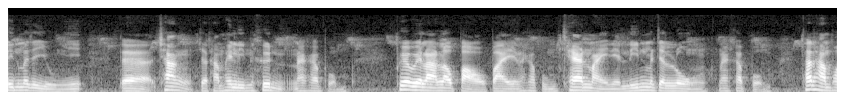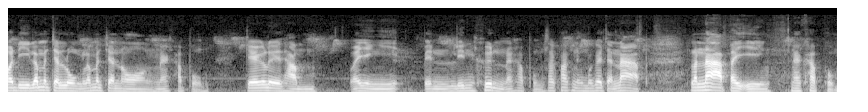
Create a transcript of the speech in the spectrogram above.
ลิ้นมันจะอยู่อย่างนี้ แต่ช่างจะทำให้ลิ้นขึ้นนะครับ ผมเพื่อเวลาเราเป่าไปนะครับผมแคนใหม่เนี่ยลิ้นมันจะลงนะครับผมถ้าทำพอดีแล้วมันจะลงแล้วมันจะนองนะครับผมแกก็เลยทำไว้อย่างนี้เป็นลิ้นขึ้นนะครับ ผมสักพักหนึ่งมันก็จะนาบแล้วนาบไปเองนะครับผม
